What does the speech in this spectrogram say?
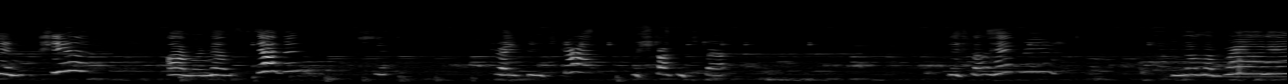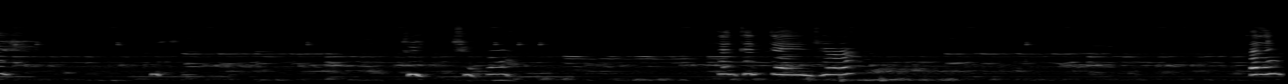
In here. armor number seven, draping strap, or stocking strap. This got me. Number brownish. Tooth chipper. Dented danger. And then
